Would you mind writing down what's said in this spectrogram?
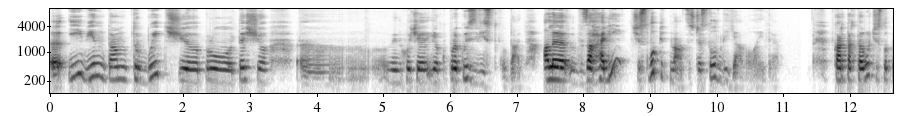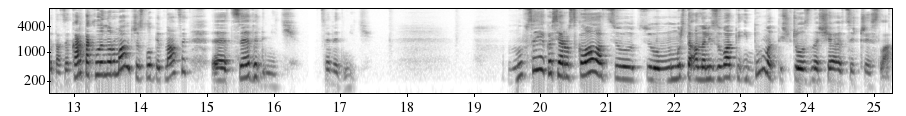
е, і він там трубить е, про те, що е, він хоче як про якусь звістку дати. Але взагалі число 15, число диявола йде. В картах Таро число 15. В картах Ленорман число 15 е, це ведмідь. Це ведмідь. Ну, все якось я розклала цю, цю. Ви можете аналізувати і думати, що означають ці числа.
